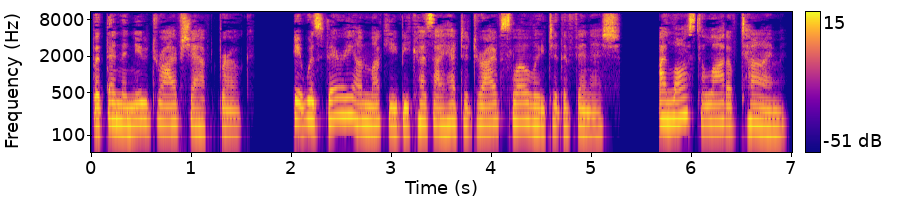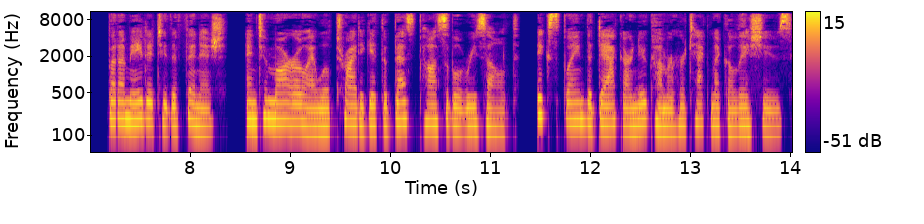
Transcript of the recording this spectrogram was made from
but then the new drive shaft broke. It was very unlucky because I had to drive slowly to the finish. I lost a lot of time, but I made it to the finish, and tomorrow I will try to get the best possible result, explained the Dakar newcomer her technical issues.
